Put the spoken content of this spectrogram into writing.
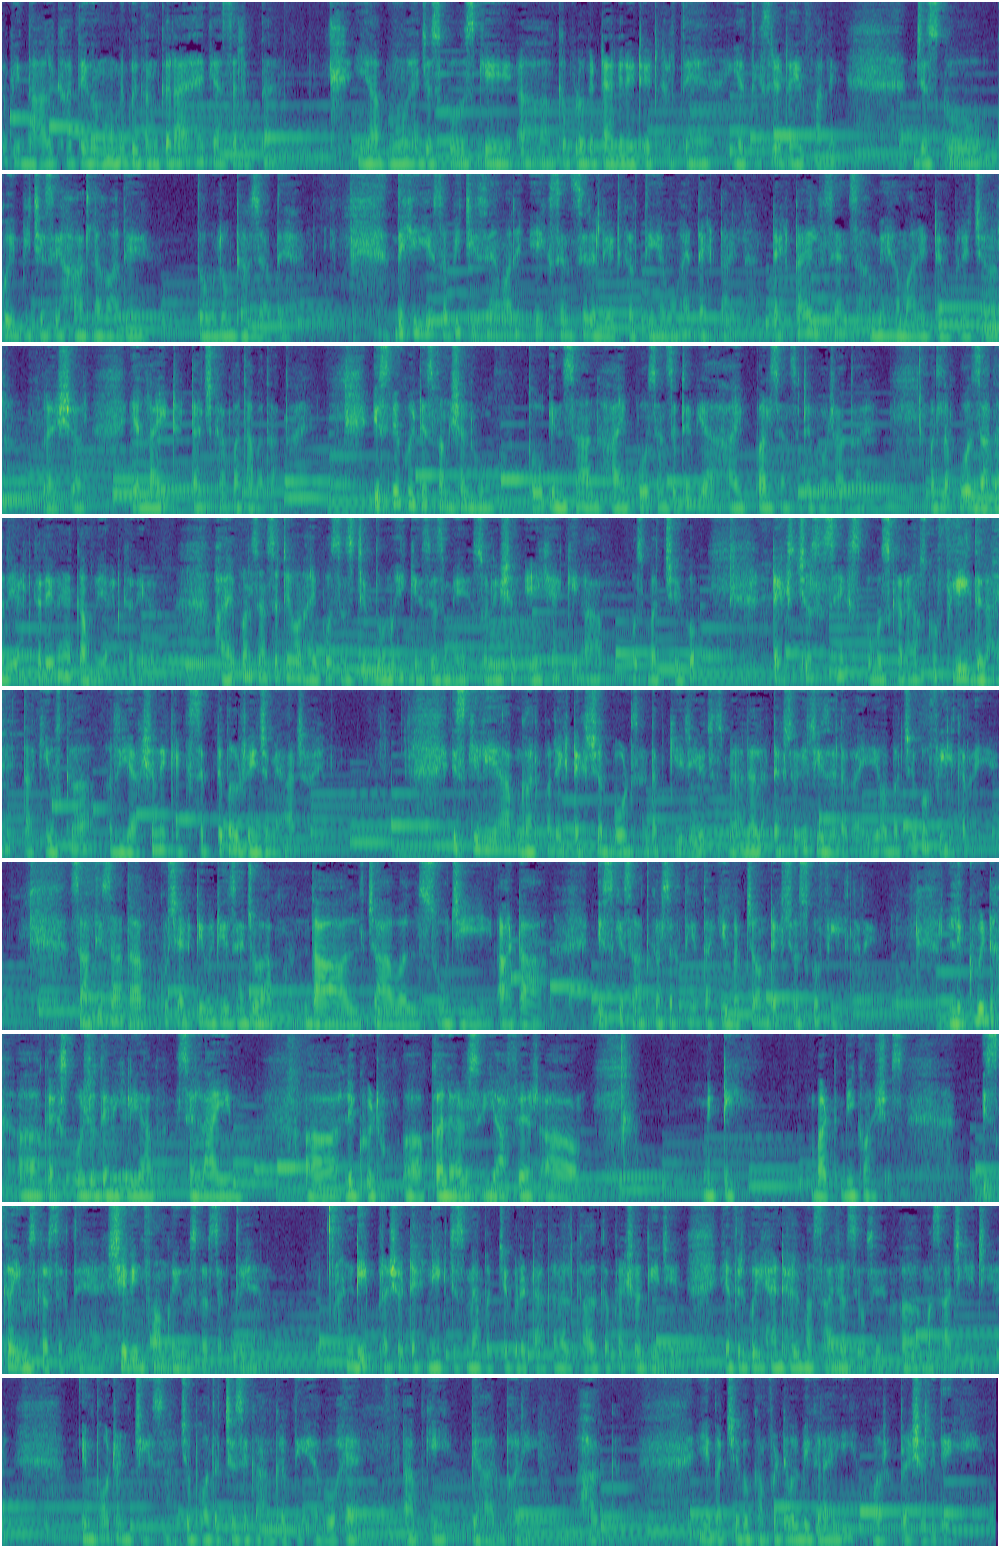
कभी दाल खाते हुए मुँह में कोई कंकर आया है? कैसा लगता है? या आप वो है जिसको उसके आ, कपड़ों के टैग इरिटेट करते हैं या तीसरे टाइप वाले जिसको कोई पीछे से हाथ लगा दे तो वो लोग डर जाते हैं। देखिए ये सभी चीज़ें हमारे एक सेंस से रिलेट करती है वो है टेक्टाइल टेक्टाइल सेंस हमें हमारे टेम्परेचर प्रेशर या लाइट टच का पता बताता है। इसमें कोई डिसफंक्शन हो तो इंसान हाइपो सेंसिटिव या हाइपर सेंसिटिव हो जाता है। मतलब वो ज़्यादा रिएक्ट करेगा या कम रिएक्ट करेगा। हाइपर सेंसिटिव और हाइपो सेंसिटिव दोनों ही केसेस में सॉल्यूशन एक है कि आप उस बच्चे को टेक्सचर से एक्सपोज कराएँ, उसको फील दिलाएँ, ताकि उसका रिएक्शन एक एक्सेप्टेबल रेंज में आ जाए। इसके लिए आप घर पर एक टेक्सचर बोर्ड सेटअप कीजिए, जिसमें अलग अलग टेक्सचर की चीज़ें लगाइए और बच्चे को फील कराइए। साथ ही साथ आप कुछ एक्टिविटीज़ हैं जो आप दाल चावल सूजी आटा इसके साथ कर सकती हैं ताकि बच्चा उन टेक्सचर्स को फील करे। लिक्विड का एक्सपोजर देने के लिए आप सेलाइम लिक्विड कलर्स या फिर आ, मिट्टी बट बी कॉन्शियस इसका यूज़ कर सकते हैं शेविंग फॉर्म का यूज़ कर सकते हैं। डीप प्रेशर टेक्निक जिसमें आप बच्चे को लिटाकर हल्का हल्का प्रेशर दीजिए या फिर कोई हैंड हेल्ड मसाजर से उसे मसाज कीजिए। इंपॉर्टेंट चीज़ जो बहुत अच्छे से काम करती है वो है आपकी प्यार भरी हक ये बच्चे को कंफर्टेबल भी कराएगी और प्रेशर भी देगी।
